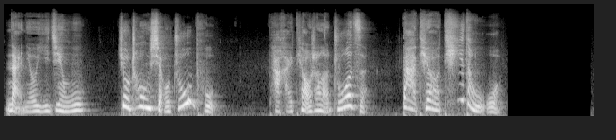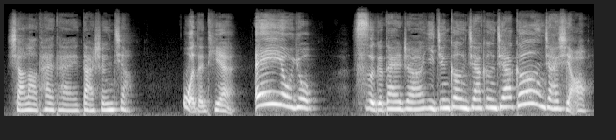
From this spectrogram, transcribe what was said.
奶牛一进屋就冲小猪扑，它还跳上了桌子，大跳踢踏舞。小老太太大声叫：“我的天！哎呦呦！四个呆着已经更加更加更加小，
